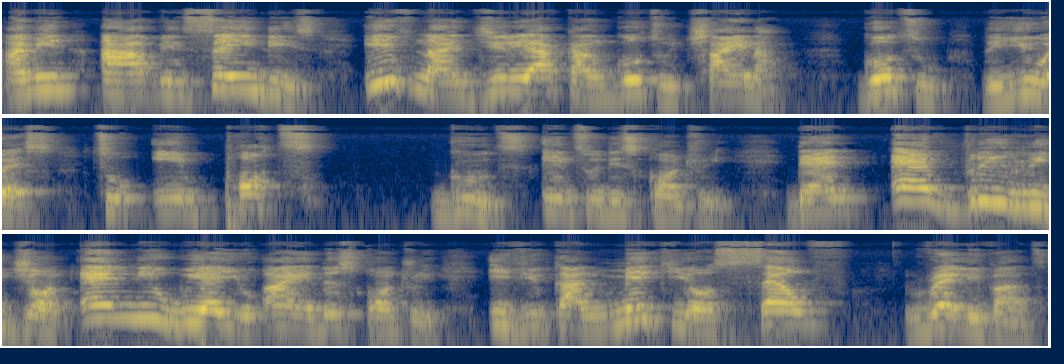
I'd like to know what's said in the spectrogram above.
I mean, I have been saying this. If Nigeria can go to China, go to the US to import goods into this country, then every region, anywhere you are in this country, if you can make yourself relevant,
